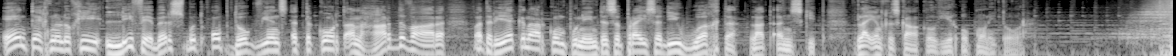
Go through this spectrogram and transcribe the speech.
En tegnologie liefhebbers moet opdog weens 'n tekort aan hardeware wat rekenaarkomponente se pryse die hoogte laat inskiet. Bly ingeskakel hier op Monitor. Yeah.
